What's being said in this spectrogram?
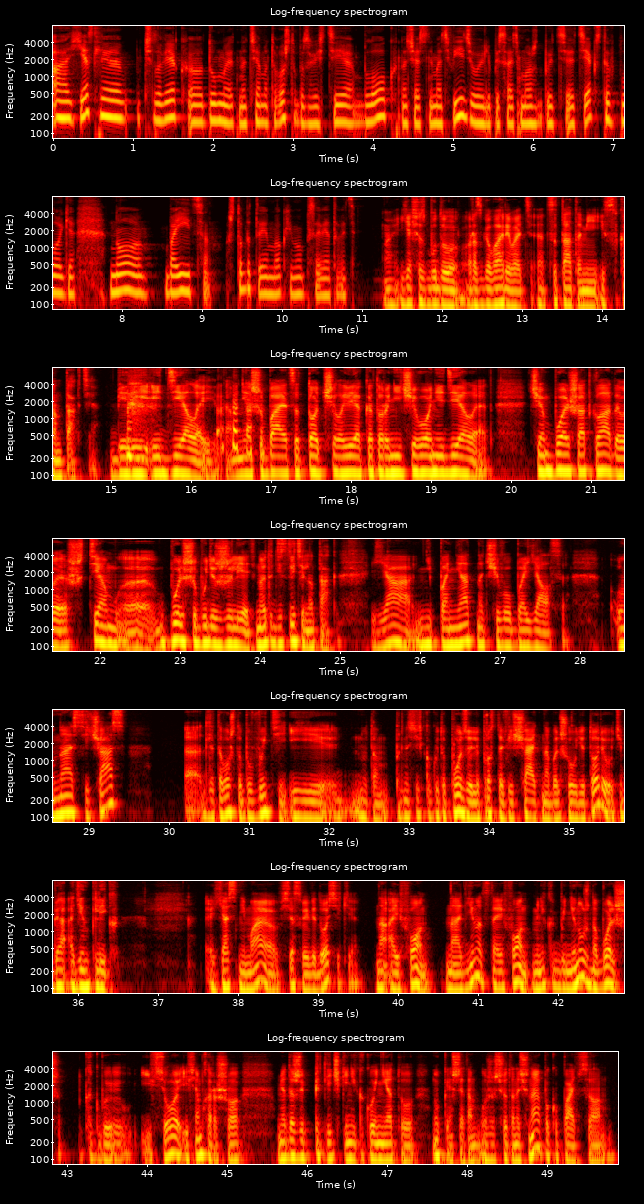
А если человек э, думает на тему того, чтобы завести блог, начать снимать видео или писать, может быть, тексты в блоге, но боится, что бы ты мог ему посоветовать? Я сейчас буду разговаривать э, цитатами из ВКонтакте. «Бери и делай». Там не ошибается тот человек, который ничего не делает. Чем больше откладываешь, тем э, больше будешь жалеть. Но это действительно так. Я непонятно чего боялся. У нас сейчас Э, для того, чтобы выйти и ну, там, приносить какую-то пользу или просто вещать на большую аудиторию, у тебя один клик. Я снимаю все свои видосики на iPhone, на 11 iPhone. Мне как бы не нужно больше. Как бы и все, и всем хорошо. У меня даже петлички никакой нету. Ну, конечно, я там уже что-то начинаю покупать в целом.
